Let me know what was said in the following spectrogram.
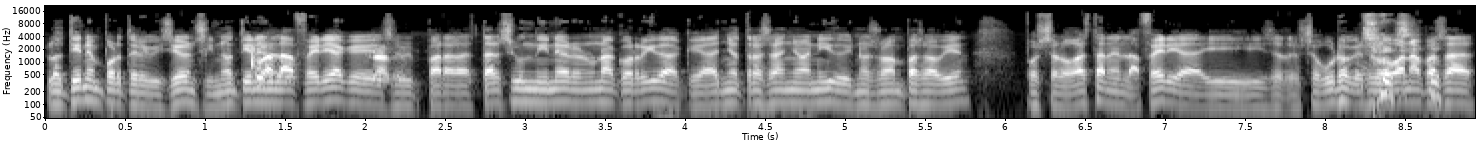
lo tienen por televisión, si no tienen Claro, la feria que claro. se- para gastarse un dinero en una corrida que año tras año han ido y no se lo han pasado bien, pues se lo gastan en la feria y se- seguro que se lo van a pasar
